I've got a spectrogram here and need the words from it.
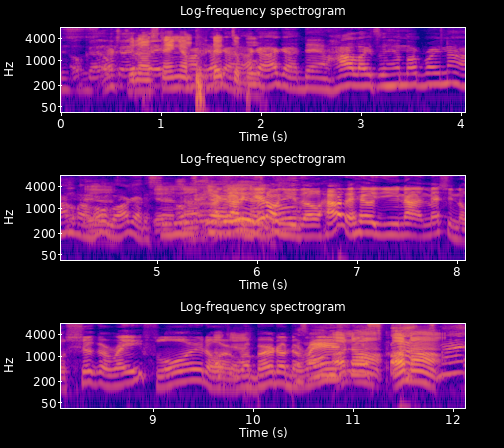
It's, Okay, it's okay. extra. You know, staying All right, I got, unpredictable. I got, I got damn highlights of him up right now. I'm like, hold on, I gotta see. Yeah, who nah. this Okay, guy I gotta get on you though. How the hell you not mention no Sugar Ray, Floyd, or Okay. Roberto It's Duran? only Oh, four no. Oh, no. man.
